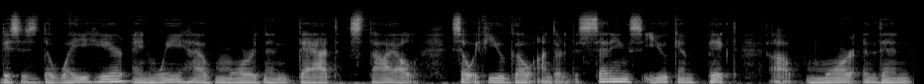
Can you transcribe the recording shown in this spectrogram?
this is the way here and we have more than that style. So if you go under the settings, you can pick uh, more than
